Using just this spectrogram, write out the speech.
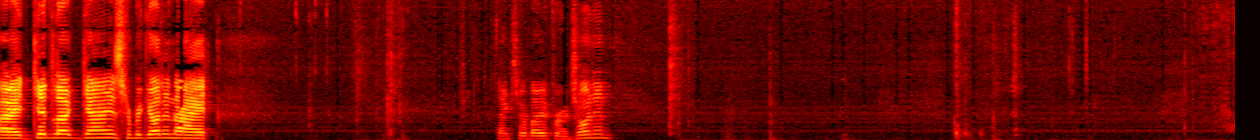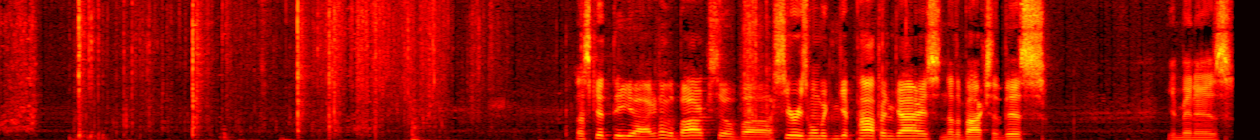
All right, good luck, guys. Here we go tonight. Thanks, everybody, for joining. Let's get the uh, another box of uh, series one we can get popping, guys. Another box of this. Jimenez.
